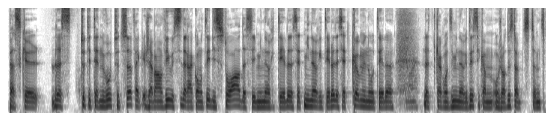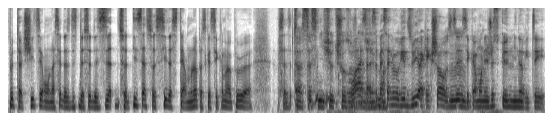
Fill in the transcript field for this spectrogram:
parce que là, tout était nouveau, tout ça. Fait que j'avais envie aussi de raconter l'histoire de ces minorités-là, de cette minorité-là, de cette communauté-là. Là, quand on dit minorité, c'est comme aujourd'hui, c'est un, un, petit peu touchy. on essaie de, de, se, de, se disassocier de ce terme-là parce que c'est comme un peu. Euh, ça, ça, signifie autre chose. Ouais, ça, ben, ça, nous réduit à quelque chose. Mm. C'est comme on est juste une minorité.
